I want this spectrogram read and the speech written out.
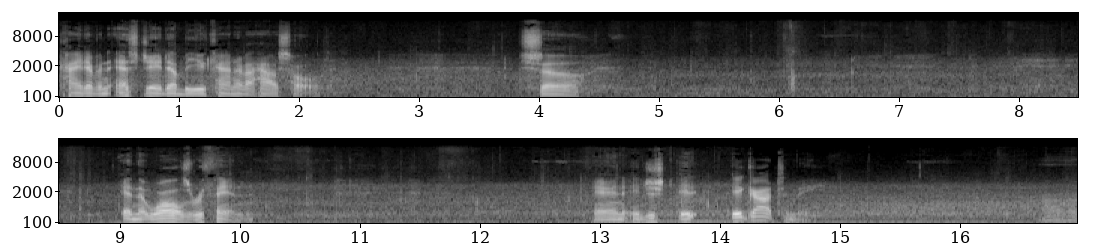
kind of an SJW kind of a household. So, and the walls were thin. And it just, it, it got to me. Um,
